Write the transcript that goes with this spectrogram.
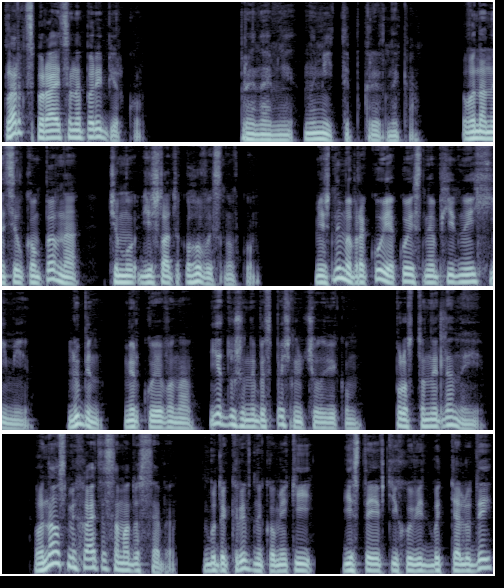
Кларк спирається на перебірку. Принаймні, не мій тип кривдника. Вона не цілком певна, чому дійшла такого висновку. Між ними бракує якоїсь необхідної хімії. Любін, міркує вона, є дуже небезпечним чоловіком, просто не для неї. Вона усміхається сама до себе. Бути кривдником, який дістає втіху від биття людей,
